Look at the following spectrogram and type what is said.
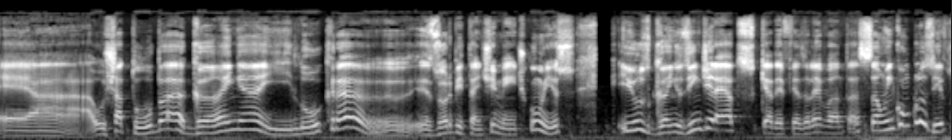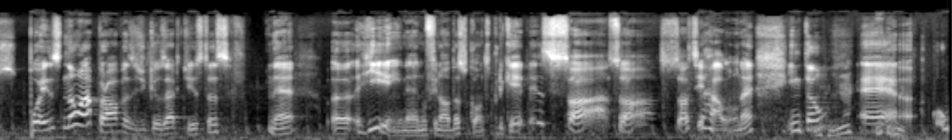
É, a, o Chatuba ganha e lucra eh, exorbitantemente com isso, e os ganhos indiretos que a defesa levanta são inconclusivos, pois não há provas de que os artistas né, uh, riem, né, no final das contas, porque eles só, só, só se ralam, né? Então, uhum. é, o,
